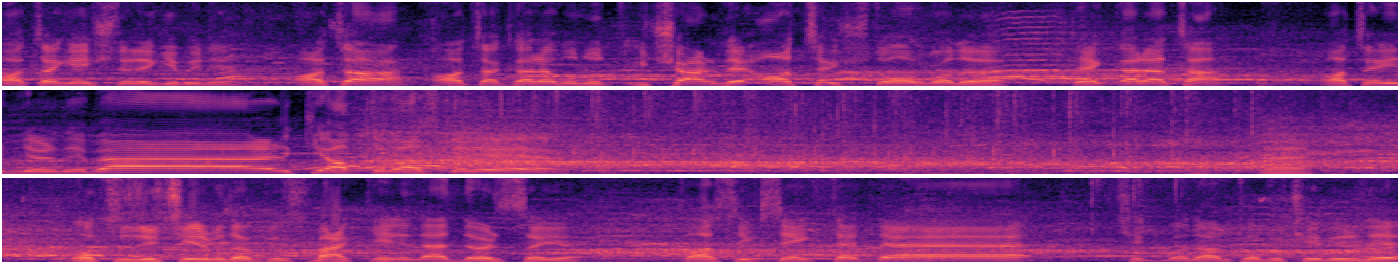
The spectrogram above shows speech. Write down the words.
Ata geçti rakibini. Ata, Ata Karabulut içeride ateş de olmadı. Tekrar Ata. Ata indirdi. Berk yaptı basketi. 33-29 fark yeniden 4 sayı. Pas yüksekte de çıkmadan topu çevirdi.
